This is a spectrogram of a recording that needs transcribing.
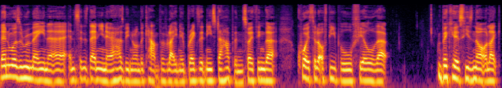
then was a Remainer, and since then, you know, has been on the camp of like, you know, Brexit needs to happen. So I think that quite a lot of people feel that because he's not like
